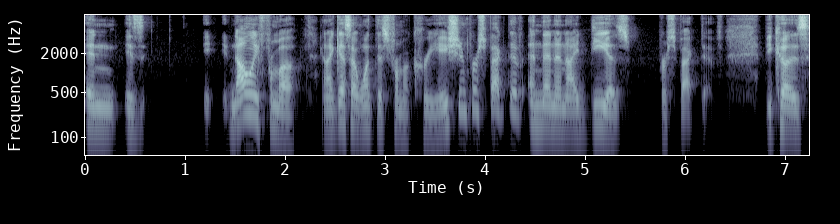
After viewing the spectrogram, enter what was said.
And is it- not only from a, and I guess I want this from a creation perspective, and then an ideas perspective, because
